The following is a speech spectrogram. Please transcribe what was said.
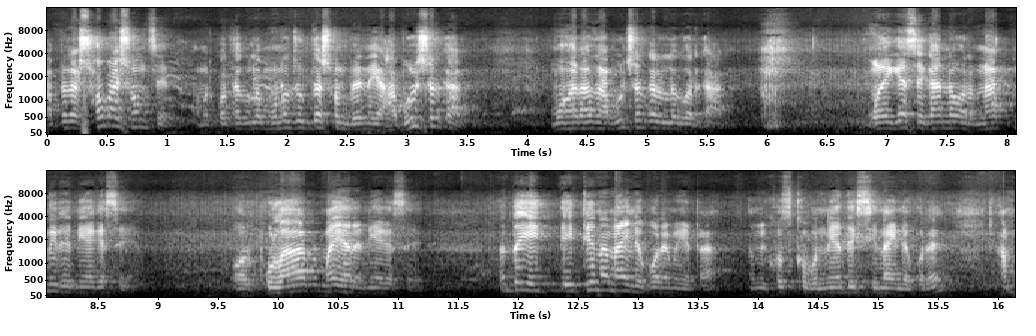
আপনারা সবাই শুনছেন, আমার কথাগুলো মনোযোগ দিয়ে শুনবেন। এই আবুল সরকার, মহারাজ আবুল সরকারের লোকের গান। ওই গেছে গান, ওর নাতনিরে নিয়ে গেছে। ওর পোলার মাইয়ারে নিয়ে গেছে। তো এই এই টেনা নাইনে পরে মেয়েটা? আমি খোঁজ খবর নিয়ে দেখছি নাইনে পরে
